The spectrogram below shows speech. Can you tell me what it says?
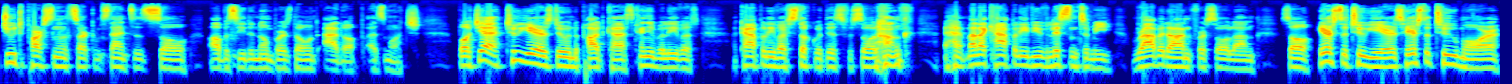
due to personal circumstances. So obviously, the numbers don't add up as much. But yeah, two years doing the podcast. Can you believe it? I can't believe I've stuck with this for so long. And I can't believe you've listened to me rabbit on for so long. So here's the two years, here's the two more.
